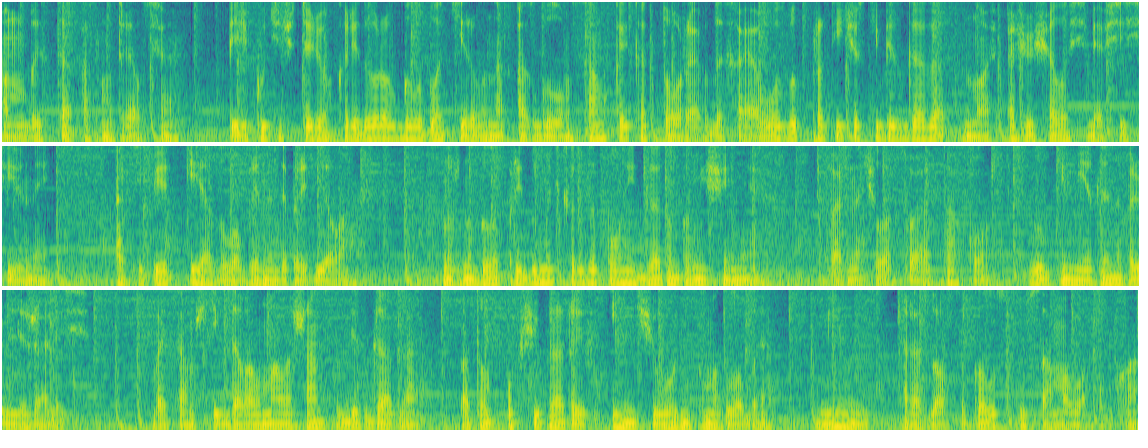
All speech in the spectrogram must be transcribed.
Он быстро осмотрелся. Перепутье четырех коридоров было блокировано азгулом самкой, которая, вдыхая воздух практически без газа, вновь ощущала себя всесильной. А теперь и озлобленной до предела. Нужно было придумать, как заполнить газом помещение. Тварь начала свою атаку. Звуки медленно приближались. Бойцам штик давал мало шансов без газа. Потом общий прорыв, и ничего не помогло бы. «Милый», – раздался голос у самого уха.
